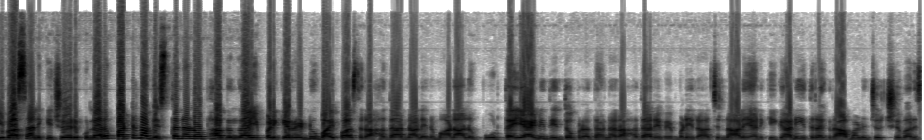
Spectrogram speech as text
నివాసానికి చేరుకున్నారు. పట్టణ విస్తరణలో భాగంగా ఇప్పటికే రెండు బైపాస్ రహదారుల నిర్మాణాలు పూర్తయ్యాయని దీంతో ప్రధాన రహదారి వెంబడి రాజన్న ఆలయానికి గాని ఇతర గ్రామాల నుంచి వచ్చే వారి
